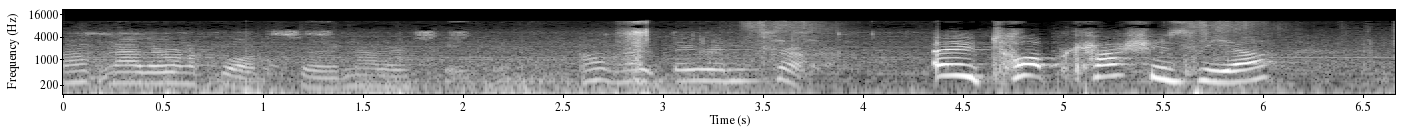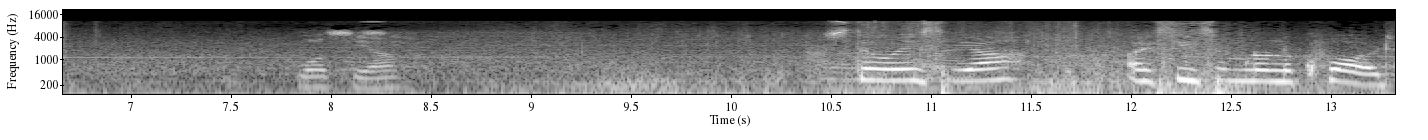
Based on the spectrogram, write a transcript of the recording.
Oh, now they're on a quad, so now they're escaping. Oh, no, they're in the truck. Oh, top cash is here. Was here. Still is here. I see someone on a quad.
